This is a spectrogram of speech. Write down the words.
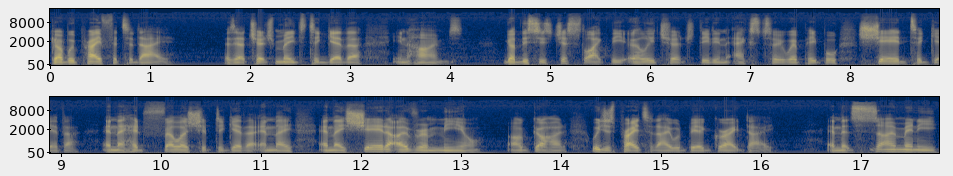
God, we pray for today as our church meets together in homes. God, this is just like the early church did in Acts 2, where people shared together and they had fellowship together and they, and they shared over a meal. Oh, God, we just pray today would be a great day and that so many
